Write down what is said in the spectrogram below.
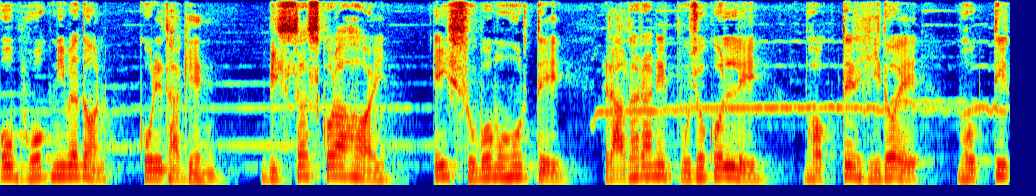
ও ভোগ নিবেদন করে থাকেন। বিশ্বাস করা হয়, এই শুভ মুহূর্তে রাধারানীর পুজো করলে ভক্তের হৃদয়ে ভক্তির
